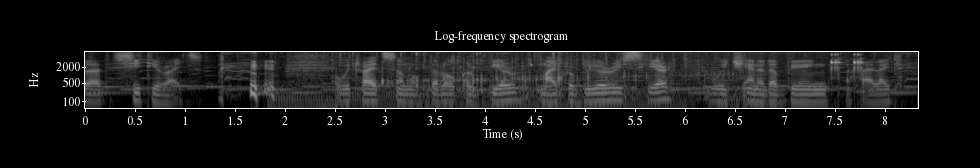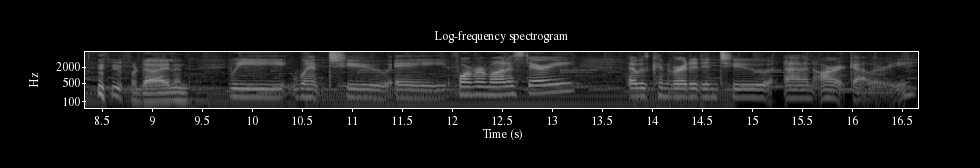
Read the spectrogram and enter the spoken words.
the city rights. we tried some of the local beer microbreweries here, which ended up being a highlight for the island. We went to a former monastery that was converted into an art gallery.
